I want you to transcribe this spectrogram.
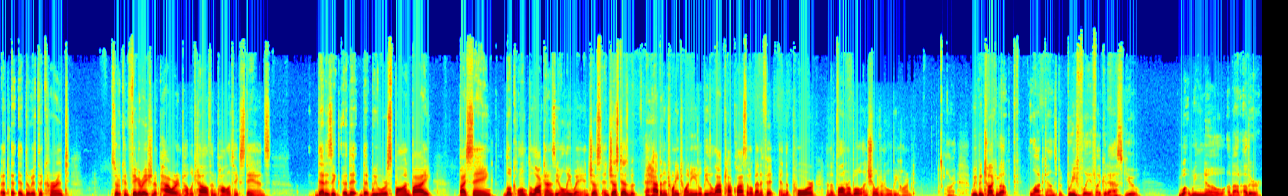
At, at the, with the current sort of configuration of power in public health and politics stands, that is a, that, that we will respond by by saying, look, on, the lockdown is the only way. And just and just as it happened in 2020, it'll be the laptop class that'll benefit, and the poor and the vulnerable and children who will be harmed. All right. We've been talking about lockdowns, but briefly, if I could ask you what we know about other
